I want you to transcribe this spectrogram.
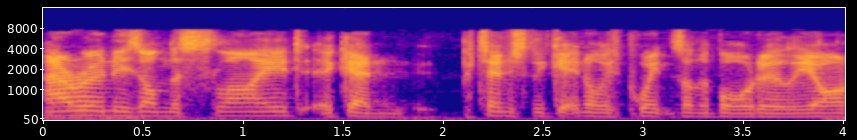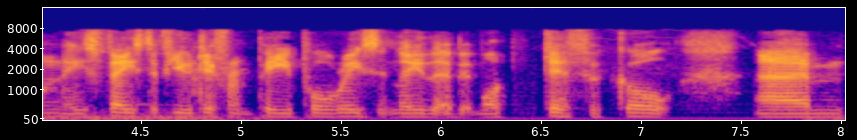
Aaron is on the slide again, potentially getting all his points on the board early on. He's faced a few different people recently that are a bit more difficult. Um,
